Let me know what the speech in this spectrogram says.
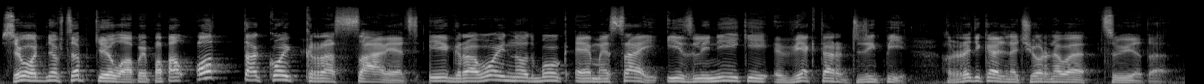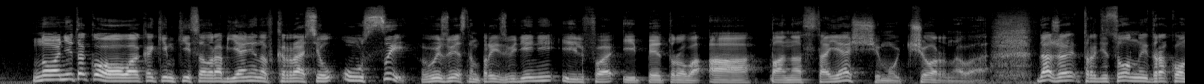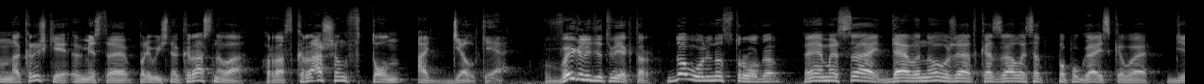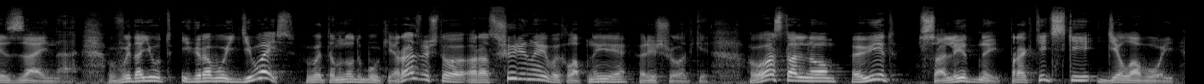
Сегодня в цепкие лапы попал от такой красавец! Игровой ноутбук MSI из линейки Vector GP радикально черного цвета. Но не такого, каким Кисов Рабьянинов красил усы в известном произведении Ильфа и Петрова, а по-настоящему черного. Даже традиционный дракон на крышке вместо привычно красного раскрашен в тон отделки. Выглядит Вектор довольно строго. MSI давно уже отказалась от попугайского дизайна. Выдают игровой девайс в этом ноутбуке, разве что расширенные выхлопные решетки. В остальном вид солидный, практически деловой.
